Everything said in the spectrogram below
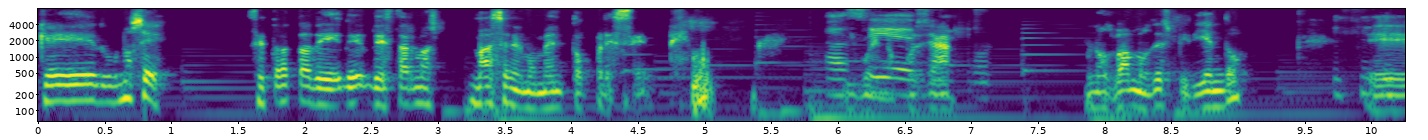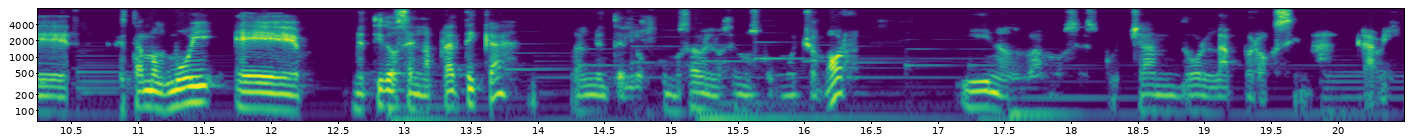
¿Qué, no sé, se trata de, estar más, más en el momento presente. Así bueno, pues ya nos vamos despidiendo. Eh, estamos muy eh, metidos en la plática. Realmente, lo, como saben, lo hacemos con mucho amor y nos vamos escuchando la próxima, Gaby.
